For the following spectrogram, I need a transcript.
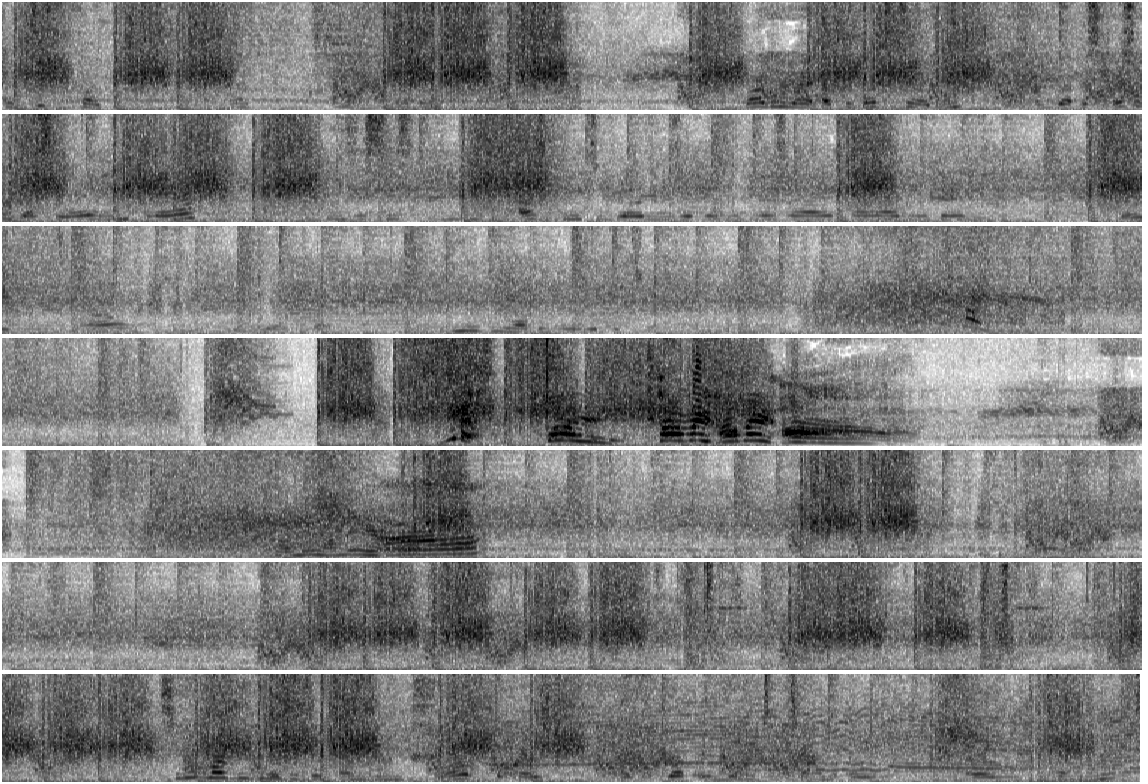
A. By the way, I forgot to tell you, I've got a special guest here, Wii Player. He's assist he asked me to go in his other video, so I thought I'd repair him. So he's now he'll be helping me with the tutorial. Yes! Finally! Kamehameha! Kamehameha! Some of my videos have been ending short because I've got a limited time of um, 10 minutes.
